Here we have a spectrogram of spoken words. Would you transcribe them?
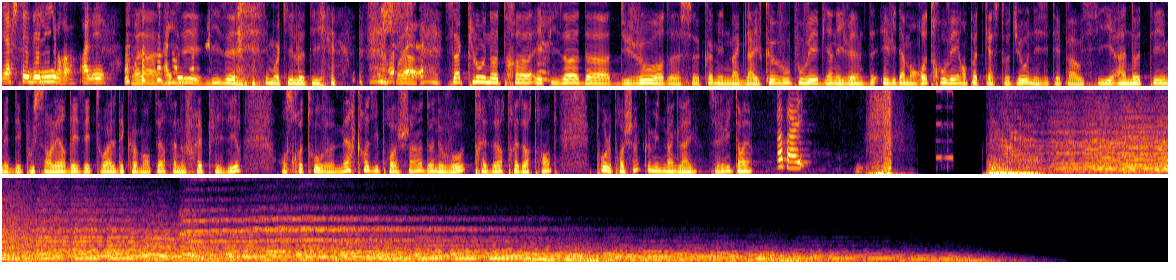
Et achetez des livres, allez. Voilà, lisez, lisez, c'est moi qui le dis. voilà, ça clôt notre euh, épisode euh, du jour de ce Commune Mag Live que vous pouvez bien évidemment retrouver en podcast audio. N'hésitez pas aussi à noter, mettre des pouces en l'air, des étoiles, des commentaires, ça nous ferait plaisir. On se retrouve mercredi prochain, de nouveau, 13h, 13h30, pour le prochain Commune Mag Live. Salut Victoria. 拜拜。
